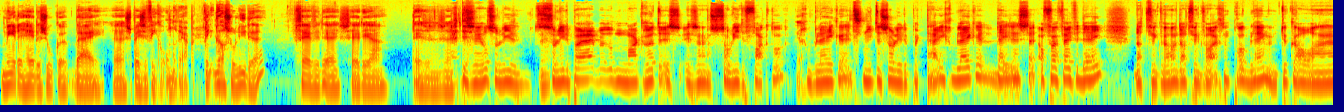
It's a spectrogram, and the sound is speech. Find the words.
meerderheden zoeken bij eh, specifieke onderwerpen. Klinkt wel solide, hè? VVD, CDA, D66. Het is heel solide. solide partij. Mark Rutte is, is een solide factor gebleken. Het is niet een solide partij gebleken, D66, of eh, VVD. Dat vind, ik wel, dat vind ik wel echt een probleem. We hebben natuurlijk al uh,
